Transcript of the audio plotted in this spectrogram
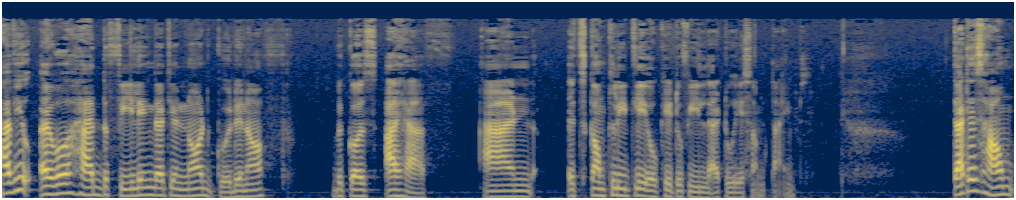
Have you ever had the feeling that you're not good enough? Because I have, and it's completely okay to feel that way sometimes that is how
